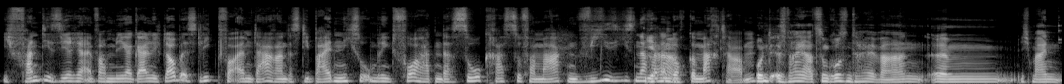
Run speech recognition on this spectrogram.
ich fand die Serie einfach mega geil. Und ich glaube, es liegt vor allem daran, dass die beiden nicht so unbedingt vorhatten, das so krass zu vermarkten, wie sie es nachher Ja. dann doch gemacht haben. Und es war ja zum großen Teil waren, ähm, ich meine,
